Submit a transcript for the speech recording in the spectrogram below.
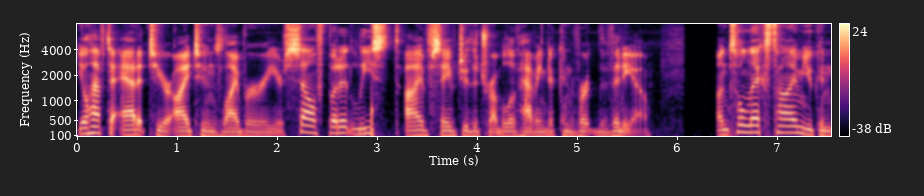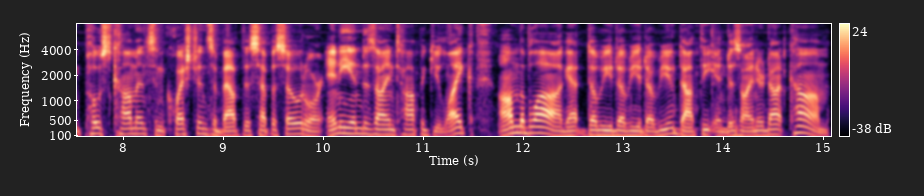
You'll have to add it to your iTunes library yourself, but at least I've saved you the trouble of having to convert the video. Until next time, you can post comments and questions about this episode or any InDesign topic you like on the blog at www.theindesigner.com.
